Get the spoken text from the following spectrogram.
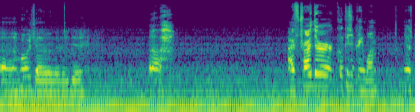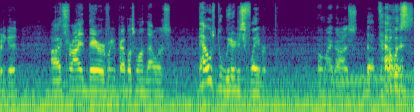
uh, what they did? Uh, I've tried their cookies and cream one. It was pretty good. I tried their Fruity Pebbles one. That was that was the weirdest flavor. Oh my gosh, that that was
